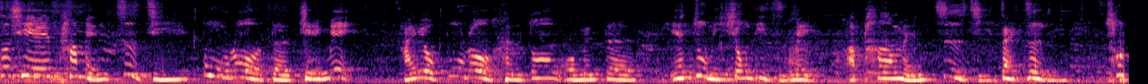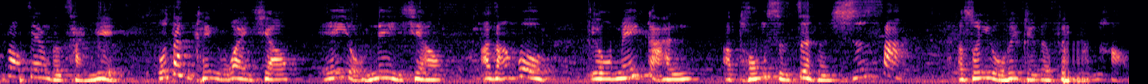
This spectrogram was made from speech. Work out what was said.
这些他们自己部落的姐妹，还有部落很多我们的原住民兄弟姊妹啊，他们自己在这里创造这样的产业，不但可以外销。也有内销啊，然后有美感啊，同时这很时尚啊，所以我会觉得非常好。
